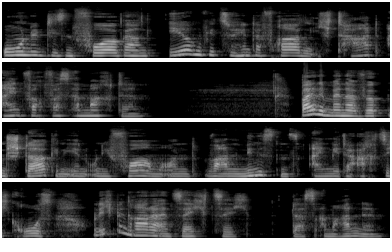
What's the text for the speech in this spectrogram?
ohne diesen Vorgang irgendwie zu hinterfragen. Ich tat einfach, was er machte. Beide Männer wirkten stark in ihren Uniformen und waren mindestens 1,80 Meter groß und ich bin gerade 1,60. Das am Rande.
